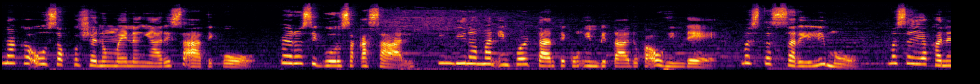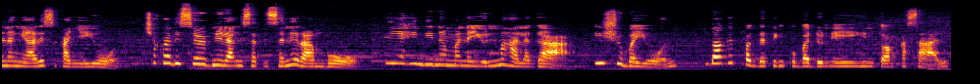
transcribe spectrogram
Nakausap ko siya nung may nangyari sa ate ko. Pero siguro sa kasal, hindi naman importante kung imbitado ka o hindi. Basta sa sarili mo, masaya ka na nangyari sa kanya yun. Tsaka deserve nila ang isa't isa ni Rambo. Kaya hindi naman na yun mahalaga. Issue ba yun? Bakit pagdating ko ba dun ihihinto ang kasal?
